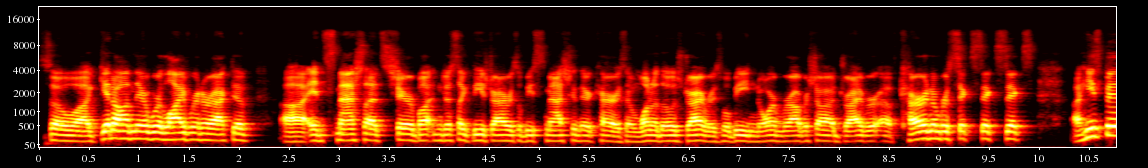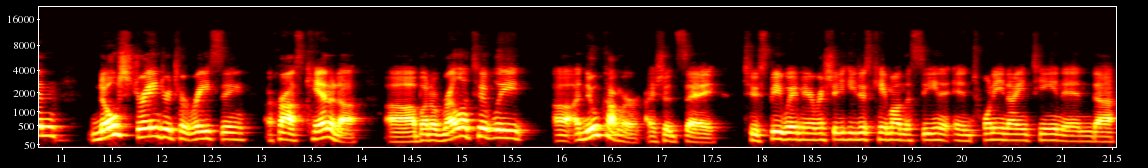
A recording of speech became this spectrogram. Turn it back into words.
So uh, get on there. We're live, we're interactive, uh, and smash that share button, just like these drivers will be smashing their cars. And one of those drivers will be Norm Robertshaw, driver of car number 666. Uh, he's been no stranger to racing across Canada, uh, but a relatively uh, a newcomer, I should say, to Speedway Miramichi. He just came on the scene in 2019 and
